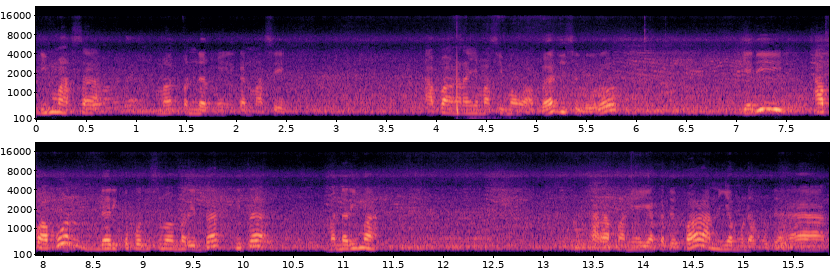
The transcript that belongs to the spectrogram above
di masa ma- pandemi kan masih apa namanya masih mewabah di seluruh. Jadi apa pun dari keputusan pemerintah kita menerima harapannya ya ke depan ya mudah-mudahan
